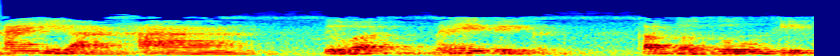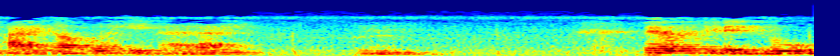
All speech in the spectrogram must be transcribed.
ให้ราคา หรือว่าไม่ให้เป็นกำหนดรู้ที่ภายนอกว่าเห็นอะไร อืม ไม่ว่าจะเป็นรูป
